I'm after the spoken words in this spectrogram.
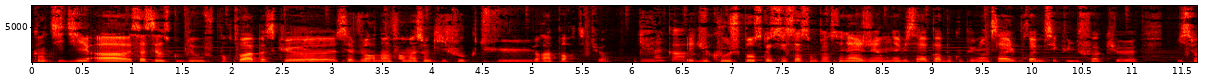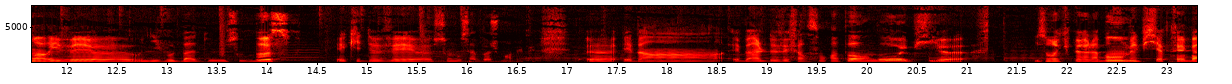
quand il dit ah ça c'est un scoop de ouf pour toi parce que Mhm. euh, c'est le genre d'information qu'il faut que tu rapportes, tu vois. D'accord. Et du coup, je pense que c'est ça son personnage et à mon avis ça va pas beaucoup plus loin que ça et le problème c'est qu'une fois que ils sont arrivés euh, au niveau bah, de son boss et qu'il devait euh, son ou sa boss, je me rappelle plus. et ben et ben elle devait faire son rapport en gros et puis ils ont récupéré la bombe et puis après bah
